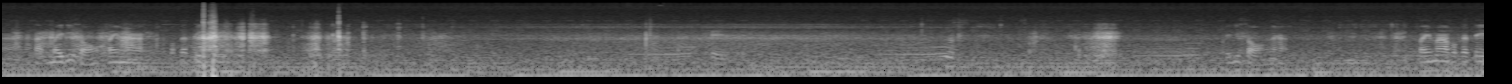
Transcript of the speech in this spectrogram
อ่านะครับ ใบที่สองไปมาปกติใบที่สองนะฮะไปมาปกติ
